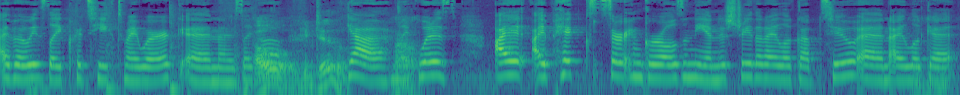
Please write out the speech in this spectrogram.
I've always like critiqued my work, and I was like, Oh, oh, you do? yeah. Wow. Like, what is? I I pick certain girls in the industry that I look up to, and I look at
